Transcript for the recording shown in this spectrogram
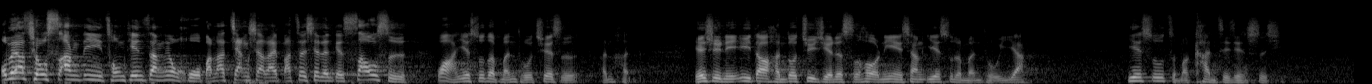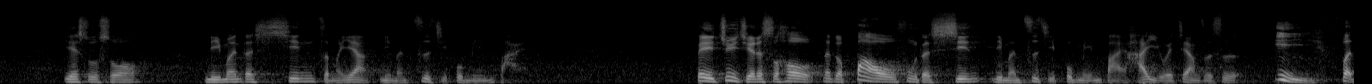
我们要求上帝从天上用火把它降下来，把这些人给烧死。”哇！耶稣的门徒确实很狠。也许你遇到很多拒绝的时候，你也像耶稣的门徒一样。耶稣怎么看这件事情？耶稣说：“你们的心怎么样？你们自己不明白。被拒绝的时候，那个报复的心，你们自己不明白，还以为这样子是义愤。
